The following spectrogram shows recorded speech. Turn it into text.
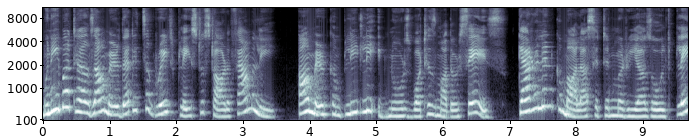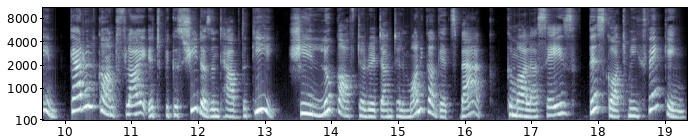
Muniba tells Amir that it's a great place to start a family. Amir completely ignores what his mother says. Carol and Kamala sit in Maria's old plane. Carol can't fly it because she doesn't have the key. She'll look after it until Monica gets back. Kamala says, This got me thinking.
